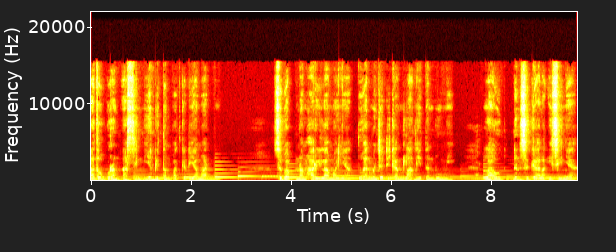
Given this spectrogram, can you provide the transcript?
atau orang asing yang di tempat kediamanmu Sebab enam hari lamanya Tuhan menjadikan langit dan bumi, laut dan segala isinya,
